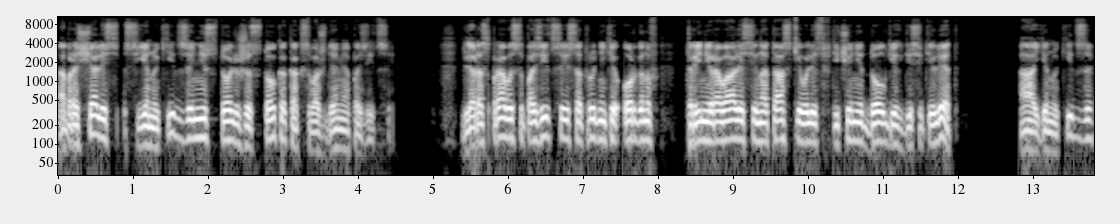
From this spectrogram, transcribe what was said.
обращались с Янукидзе не столь жестоко, как с вождями оппозиции. Для расправы с оппозицией сотрудники органов тренировались и натаскивались в течение долгих десяти лет, а Янукидзе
